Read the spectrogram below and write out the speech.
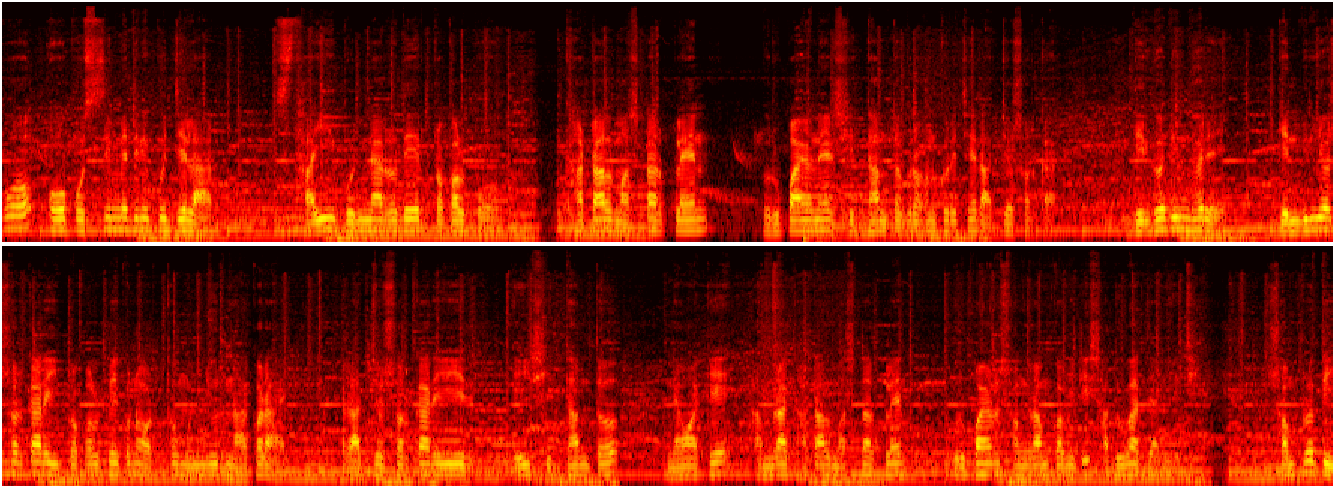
পূর্ব ও পশ্চিম মেদিনীপুর জেলার স্থায়ী বন্যা রোধের প্রকল্প ঘাটাল মাস্টার প্ল্যান রূপায়ণের সিদ্ধান্ত গ্রহণ করেছে রাজ্য সরকার। দীর্ঘদিন ধরে কেন্দ্রীয় সরকার এই প্রকল্পে কোনো অর্থ মঞ্জুর না করায় রাজ্য সরকারের এই সিদ্ধান্ত নেওয়াকে আমরা ঘাটাল মাস্টার প্ল্যান রূপায়ণ সংগ্রাম কমিটি সাধুবাদ জানিয়েছি। সম্প্রতি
